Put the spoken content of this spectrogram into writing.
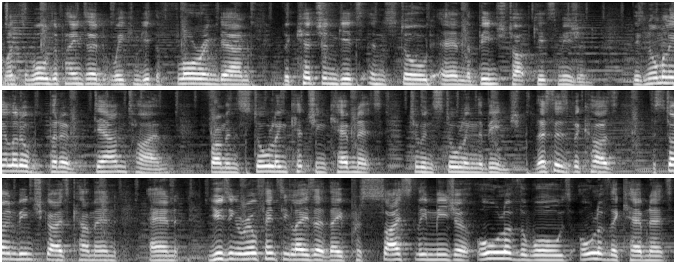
Once the walls are painted, we can get the flooring down, the kitchen gets installed and the bench top gets measured. There's normally a little bit of downtime from installing kitchen cabinets to installing the bench. This is because the stone bench guys come in and using a real fancy laser, they precisely measure all of the walls, all of the cabinets,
